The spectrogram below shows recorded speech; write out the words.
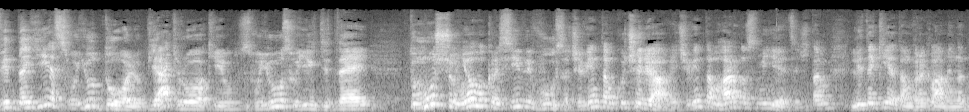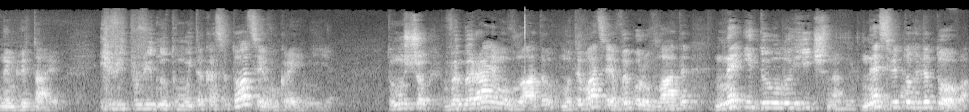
віддає свою долю 5 років, свою, своїх дітей, тому що в нього красиві вуса, чи він там кучерявий, чи він там гарно сміється, чи там літаки там в рекламі над ним літають. І відповідно тому і така ситуація в Україні є. Тому що вибираємо владу, мотивація вибору влади не ідеологічна, не світоглядова,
